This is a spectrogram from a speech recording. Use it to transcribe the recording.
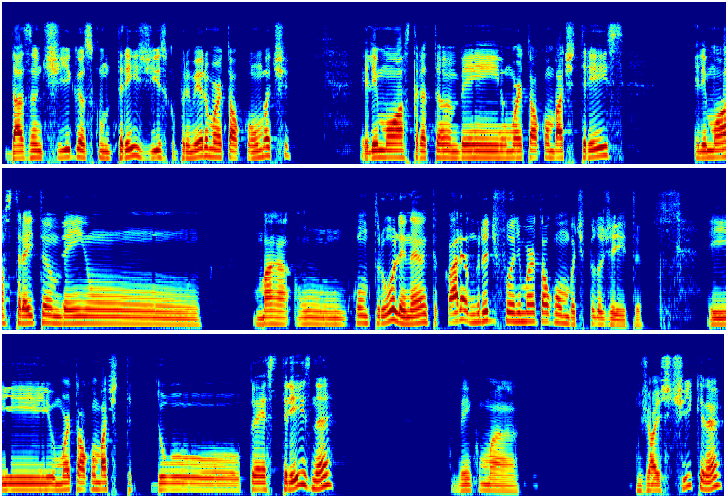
das antigas com três discos, o primeiro Mortal Kombat. Ele mostra também o Mortal Kombat 3. Ele mostra aí também um uma, um controle, né? O cara é um grande fã de Mortal Kombat, pelo jeito. E o Mortal Kombat do PS3, né? Vem com uma, um joystick, né?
